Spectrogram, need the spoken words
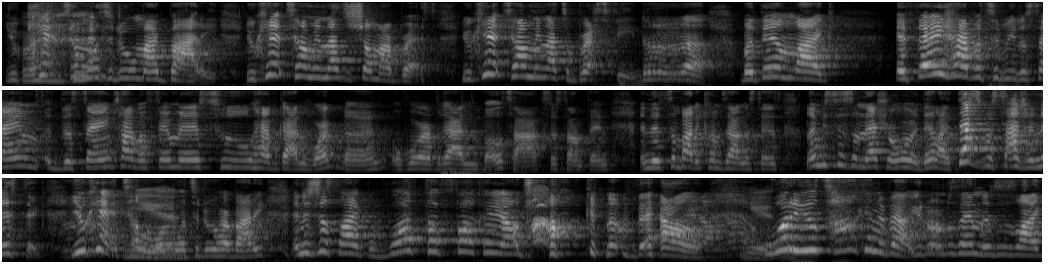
You can't tell me what to do with my body. You can't tell me not to show my breasts. You can't tell me not to breastfeed. Da, da, da, da. But then like if they happen to be the same the same type of feminists who have gotten work done or who have gotten Botox or something, and then somebody comes out and says, "Let me see some natural women," they're like, "That's misogynistic. You mm-hmm. can't tell a woman what to do with her body." And it's just like, what the fuck are y'all talking about? Yeah. What are you talking about? You know what I'm saying? This is like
